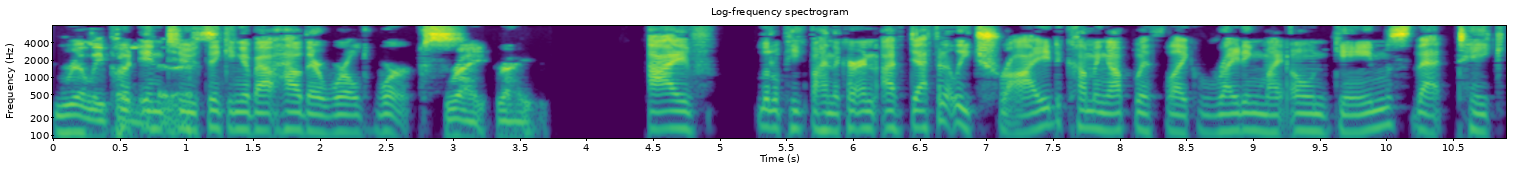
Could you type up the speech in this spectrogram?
Really put into this. thinking about how their world works? Right. Right. I've little peek behind the curtain. I've definitely tried coming up with like writing my own games that take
